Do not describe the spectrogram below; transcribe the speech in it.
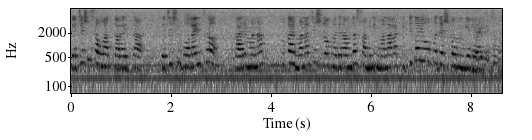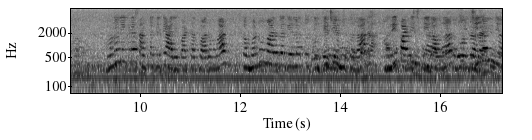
त्याच्याशी संवाद करायचा त्याच्याशी बोलायचं का रे म्हणा तू काय मनाचे श्लोकमध्ये रामदास स्वामींनी मनाला कितीतरी उपदेश करून गेले म्हणून इकडे सांगतात तिथे हरिपाठात वारंवार क मार्ग गेला तो तिथेची मुकला हरिपाठी स्थिरावला तोची धन्य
